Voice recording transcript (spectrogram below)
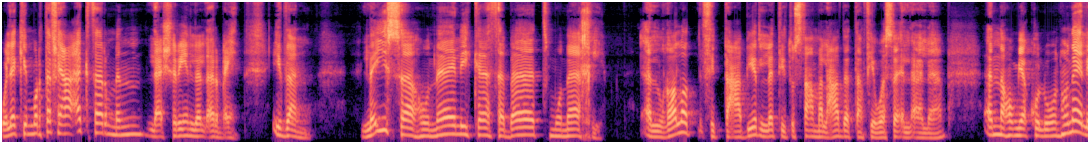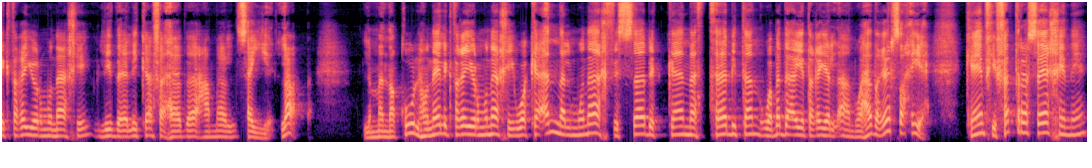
ولكن مرتفعة أكثر من ال 20 لل 40 إذا ليس هنالك ثبات مناخي. الغلط في التعابير التي تستعمل عادة في وسائل الإعلام أنهم يقولون هنالك تغير مناخي لذلك فهذا عمل سيء. لا. لما نقول هنالك تغير مناخي وكأن المناخ في السابق كان ثابتا وبدأ يتغير الآن وهذا غير صحيح. كان في فترة ساخنة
